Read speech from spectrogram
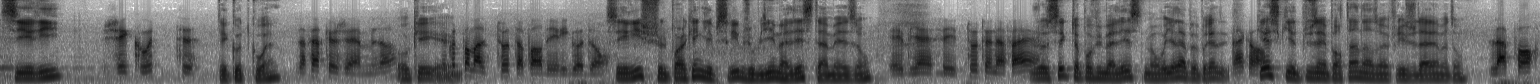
Siri, J'écoute. t'écoutes quoi? Les affaires que j'aime, là. OK. euh, J'écoute pas mal tout à part des rigodons. Siri, je suis sur le parking de l'épicerie puis j'ai oublié ma liste à la maison. Eh bien, c'est toute une affaire. Je sais que t'as pas vu ma liste, mais on va y aller à peu près. D'accord. Qu'est-ce qui est le plus important dans un frigidaire, mettons? La porte.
